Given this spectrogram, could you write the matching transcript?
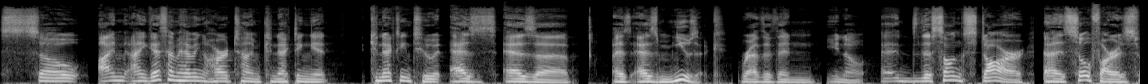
So I'm I guess I'm having a hard time connecting it connecting to it as as a as as music rather than you know the song "Star" uh, so far is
